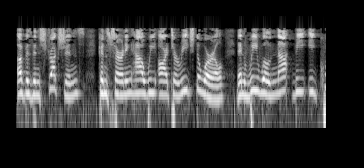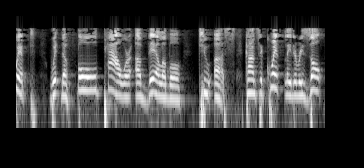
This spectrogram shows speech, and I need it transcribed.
of his instructions concerning how we are to reach the world, then we will not be equipped with the full power available to us. Consequently, the result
